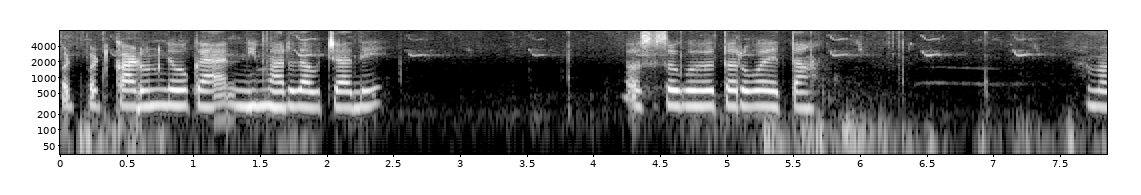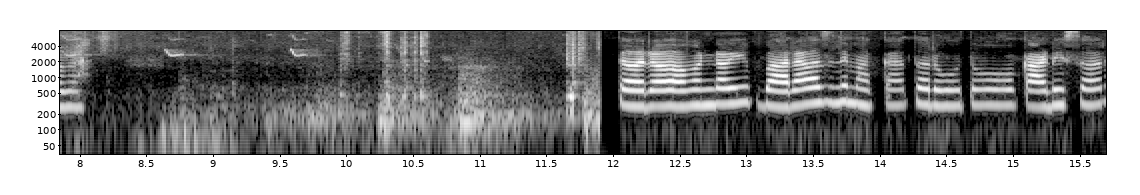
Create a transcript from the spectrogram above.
पटपट काढून घेऊ काय निमार जाऊच्या आधी. असं सगळं तरव येता. बघा. तर मंडळी बारा वाजले माका. तर हो तो काडीसर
